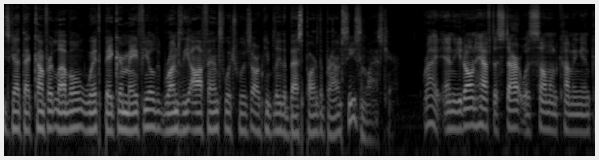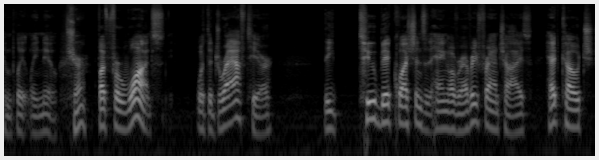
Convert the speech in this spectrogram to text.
He's got that comfort level with Baker Mayfield, runs the offense, which was arguably the best part of the Browns season last year. Right, and you don't have to start with someone coming in completely new. Sure. But for once, with the draft here, the two big questions that hang over every franchise head coach,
